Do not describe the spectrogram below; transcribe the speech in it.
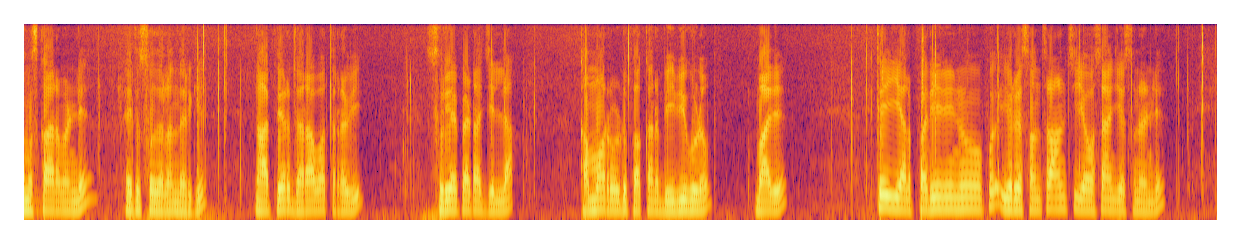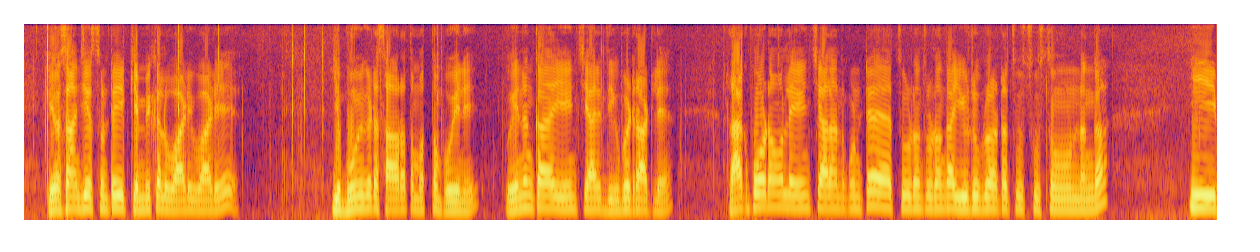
నమస్కారం అండి. రైతు సోదరులందరికీ. నా పేరు ధరావత్ రవి. సూర్యాపేట జిల్లా ఖమ్మం రోడ్డు పక్కన బీబీగూడెం మాది. అయితే ఇవాళ పదిహేను ఇరవై సంవత్సరాల నుంచి వ్యవసాయం చేస్తున్నాండి వ్యవసాయం చేస్తుంటే ఈ కెమికల్ వాడి వాడి ఈ భూమి గట్ట సారత మొత్తం పోయినాయి. పోయినాక ఏం చేయాలి? దిగుబడి రావట్లే. రాకపోవడం వల్ల ఏం చేయాలనుకుంటే చూడడం చూడంగా యూట్యూబ్లో అట్లా చూసి చూస్తూ ఉండగా ఈ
